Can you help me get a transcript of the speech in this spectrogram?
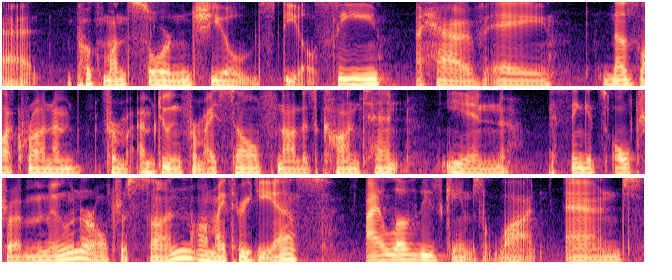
at Pokemon Sword and Shield's DLC. I have a Nuzlocke run I'm from I'm doing for myself, not as content in I think it's Ultra Moon or Ultra Sun on my 3DS. I love these games a lot and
